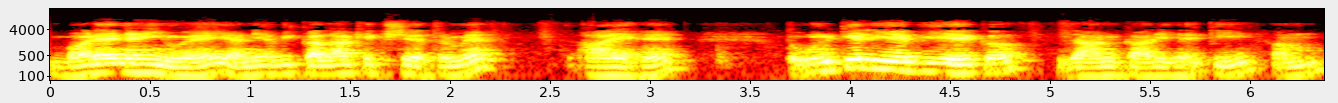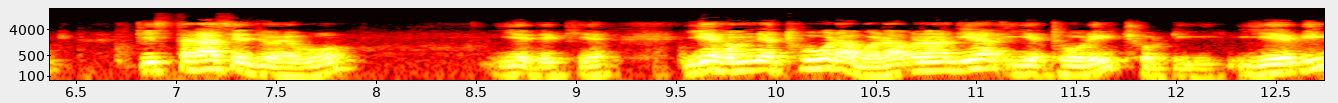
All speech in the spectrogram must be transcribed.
बड़े नहीं हुए यानी अभी कला के क्षेत्र में आए हैं। तो उनके लिए भी एक जानकारी है कि हम किस तरह से जो है वो, ये देखिए, ये हमने थोड़ा बड़ा बना दिया, ये थोड़ी छोटी। ये भी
